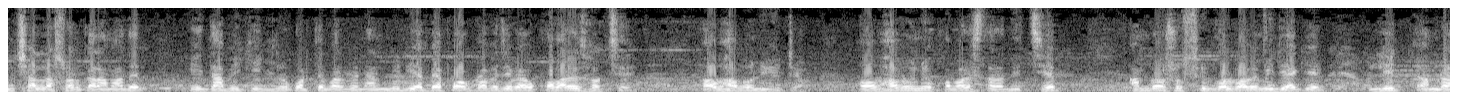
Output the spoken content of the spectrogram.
ইনশাল্লাহ সরকার আমাদের এই দাবিকে ইগনোর করতে পারবে না। মিডিয়া ব্যাপকভাবে যেভাবে কভারেজ হচ্ছে, অভাবনীয় এটা। অভাবনীয় কভারেজ তারা দিচ্ছে। আমরাও সুশৃঙ্খলভাবে মিডিয়াকে লিড আমরা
